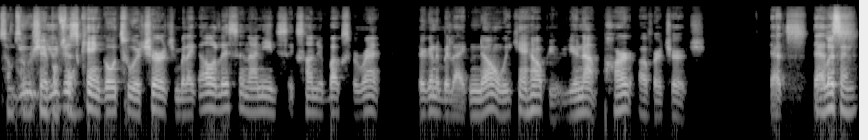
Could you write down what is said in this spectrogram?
some sort of shape you just form. can't go to a church and be like, "Oh, listen, I need six hundred bucks for rent." They're gonna be like, "No, we can't help you. You're not part of our church." That's that's Listen,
